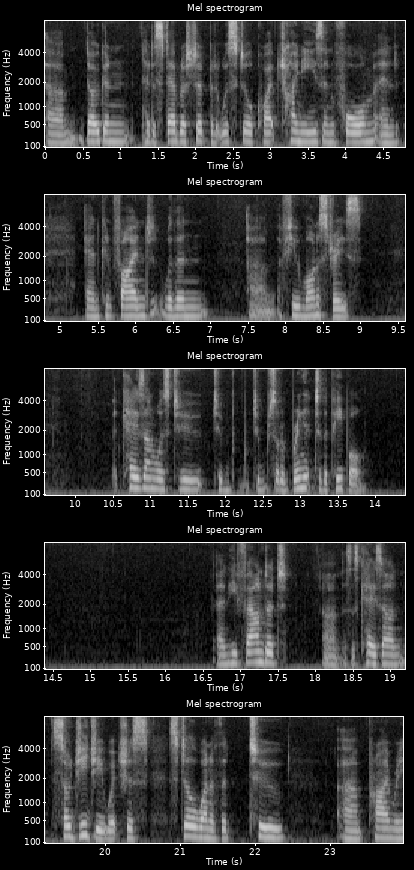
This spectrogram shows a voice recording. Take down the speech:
Um, Dogen had established it, but it was still quite Chinese in form and and confined within um, a few monasteries. Keizan was to, to, to sort of bring it to the people. And he founded, um, this is Kazan Sojiji, which is still one of the two um, primary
